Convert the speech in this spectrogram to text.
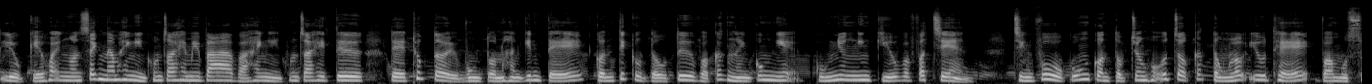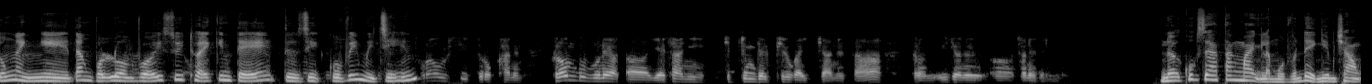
liệu kế hoạch ngân sách năm 2023 và 2024 để thúc đẩy vùng tuần hoàn kinh tế cần tích cực đầu tư vào các ngành công nghệ cũng như nghiên cứu và phát triển. Chính phủ cũng còn tập trung hỗ trợ các tầng lớp ưu thế và một số ngành nghề đang vật lộn với suy thoái kinh tế từ dịch COVID-19. 돌아올 수 있도록 하는 그런 부분에 어, 예산이 집중될 필요가 있지 않을까 그런 의견을 어, 전해드립니다. Nợ quốc gia tăng mạnh là một vấn đề nghiêm trọng,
